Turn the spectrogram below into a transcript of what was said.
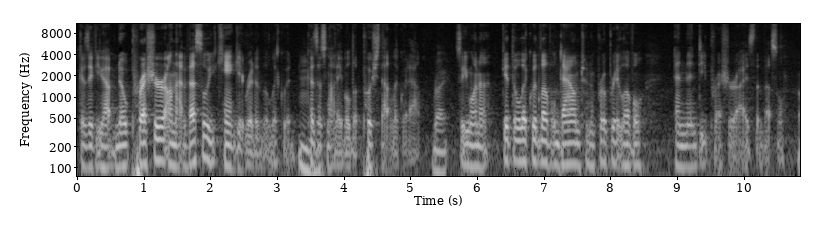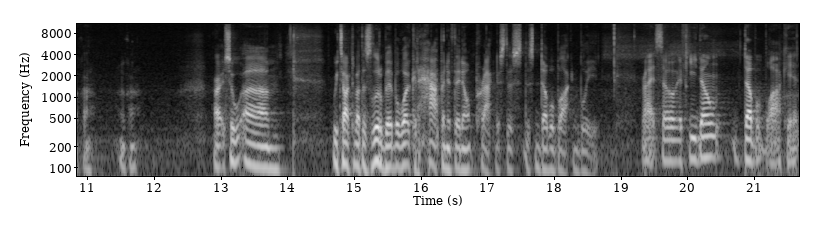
Because if you have no pressure on that vessel, you can't get rid of the liquid because Mhm. it's not able to push that liquid out. Right. So you want to get the liquid level down to an appropriate level, and then depressurize the vessel. Okay. Okay. All right. So um, we talked about this a little bit, but what could happen if they don't practice this this double block and bleed? Right. So if you don't double block it,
